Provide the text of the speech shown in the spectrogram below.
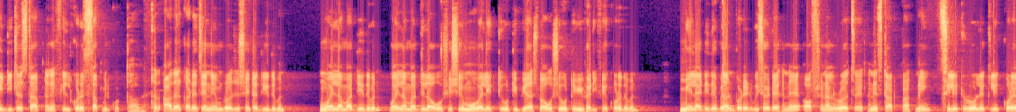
এই ডিটেলসটা আপনাকে ফিল করে সাবমিট করতে হবে। অর্থাৎ আধার কার্ডে যে নেম রয়েছে সেটা দিয়ে দেবেন। মোবাইল নাম্বার দিয়ে দেবেন। মোবাইল নাম্বার দিলে অবশ্যই সেই মোবাইলে একটি ওটিপি আসবে, অবশ্যই ওটিপি ভেরিফাই করে দেবেন। মেল আইডি দেবেন। তারপরের বিষয়টা এখানে অপশনাল রয়েছে, এখানে স্টার্ট মার্ক নেই। সিলেক্ট রোলে ক্লিক করে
